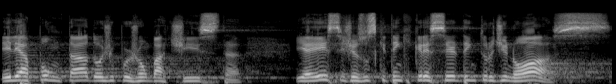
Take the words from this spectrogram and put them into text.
ele é apontado hoje por João Batista, e é esse Jesus que tem que crescer dentro de nós.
